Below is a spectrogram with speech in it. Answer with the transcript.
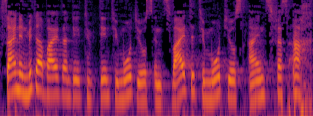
seinen Mitarbeitern, den Timotheus, in 2 Timotheus 1, Vers 8.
